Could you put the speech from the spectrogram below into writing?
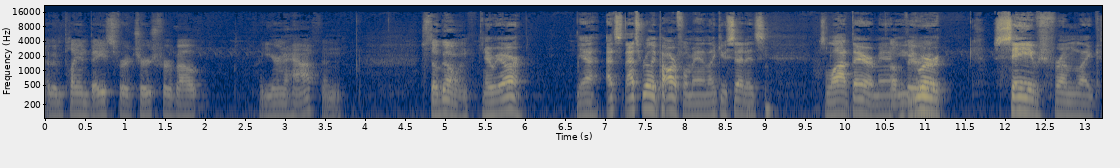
I've been playing bass for a church for about a year and a half, and still going. Here we are. Yeah, that's that's really powerful, man. Like you said, it's it's a lot there, man. You, you were saved from like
